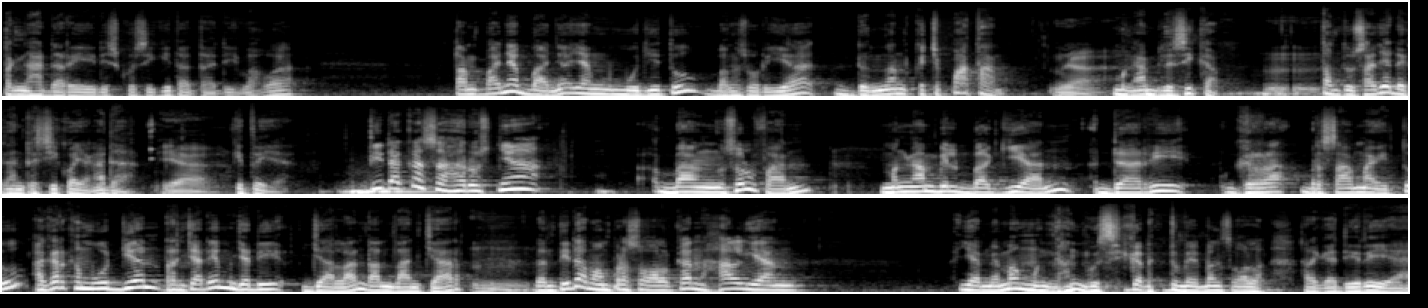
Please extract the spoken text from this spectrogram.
tengah dari diskusi kita tadi bahwa tampaknya banyak yang memuji itu Bang Surya dengan kecepatan. Ya. mengambil sikap. Tentu saja dengan risiko yang ada. Ya. Gitu ya. Tidakkah seharusnya Bang Sulvan mengambil bagian dari gerak bersama itu agar kemudian rencananya menjadi jalan dan lancar dan tidak mempersoalkan hal yang ya memang mengganggu sih karena itu memang soal harga diri ya.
